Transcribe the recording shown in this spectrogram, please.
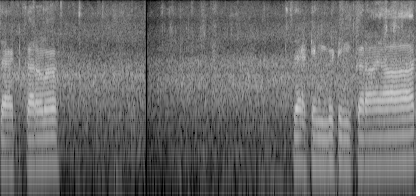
चॅट करा ना. चॅटिंग बिटिंग करा यार.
